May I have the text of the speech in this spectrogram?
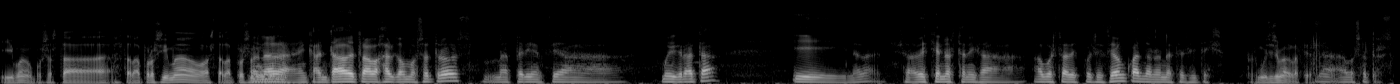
y bueno, pues hasta, hasta la próxima o hasta la próxima. Pues nada, encantado de trabajar con vosotros, una experiencia muy grata y nada, sabéis que nos tenéis a, vuestra disposición cuando nos necesitéis. Pues muchísimas gracias. A vosotros.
